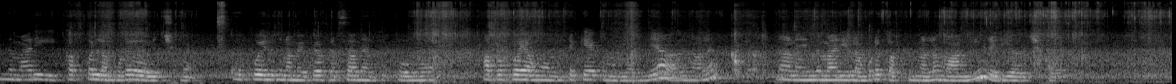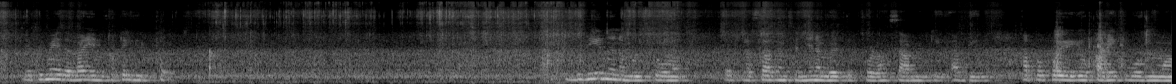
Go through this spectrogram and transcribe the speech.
இந்த மாதிரி கப்பல்லாம் கூட வச்சுக்குவேன். கோயிலுக்கு நம்ம எப்போ பிரசாதம் எடுத்துகிட்டு போகணும். அப்போ போய் அவங்க கேட்க முடியாது இல்லையா? அதனால் நான் இந்த மாதிரியெல்லாம் கூட கப்புங்கள்லாம் வாங்கி ரெடியாக வச்சுக்குவேன். எப்பவுமே இதெல்லாம் என்கிட்ட இருக்கும். திடீர்னு நம்மளுக்கு தோணும் ஒரு பிரசாதம் செஞ்சு நம்ம எடுத்துகிட்டு போகலாம் சாமிக்கு அப்படின்னு. அப்போ போய் ஐயோ கடைக்கு ஓடணுமா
